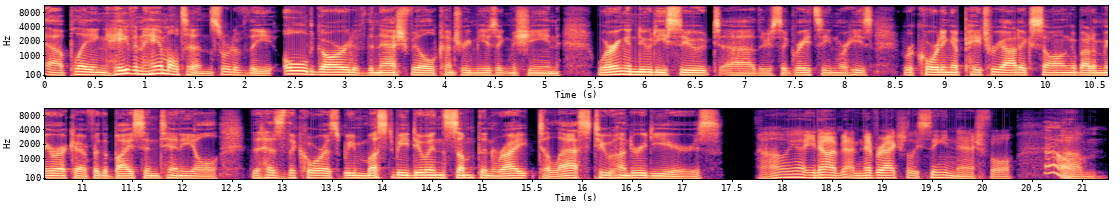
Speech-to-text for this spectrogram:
uh, playing Haven Hamilton, sort of the old guard of the Nashville country music machine, wearing a nudie suit. Uh, there's a great scene where he's recording a patriotic song about America for the bicentennial that has the chorus, We must be doing something right to last 200 years. Oh, yeah. You know, I've, I've never actually seen Nashville. Oh. Um,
